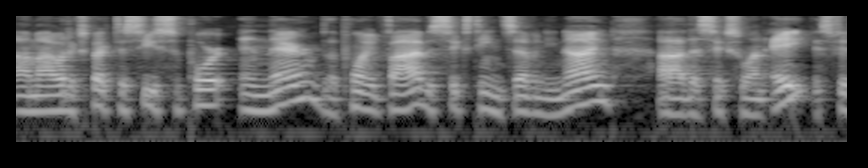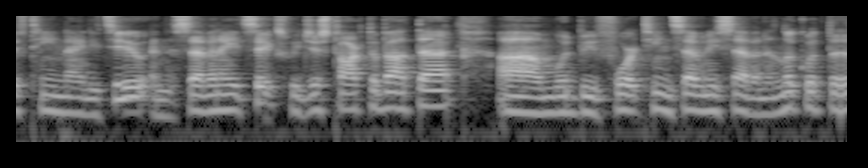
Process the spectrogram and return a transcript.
Um, I would expect to see support in there. The 0.5 is 1679. Uh, the 618 is 1592. And the 786, we just talked about that, um, would be 1477. And look what the,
